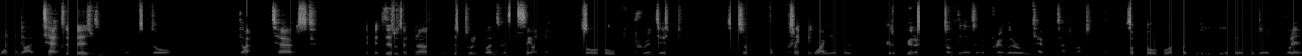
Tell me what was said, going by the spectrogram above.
one dot text. This is so dot text. If this was gonna this is what the button's gonna say on it. So print it. So explain why because we're gonna something it's going to print whatever we type in the text box. So uh, button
